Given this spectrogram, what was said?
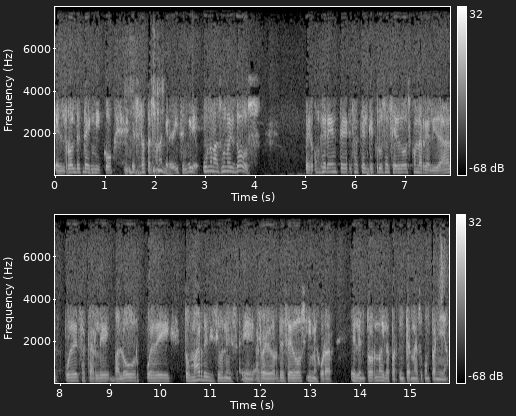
El rol de técnico es esa persona que le dice, mire, uno más uno es dos pero un gerente es aquel que cruza ese dos con la realidad, puede sacarle valor, puede tomar decisiones eh, alrededor de ese dos y mejorar el entorno y la parte interna de su compañía.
